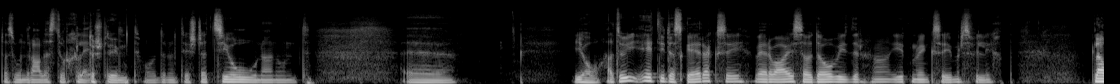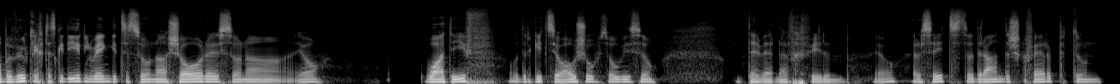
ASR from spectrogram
Das, wo er alles durchlebt. Das stimmt. Oder? Und die Stationen und äh, ja, also ich hätte das gerne gesehen. Wer weiß, auch da wieder. Ja, irgendwann sehen wir es vielleicht. Ich glaube wirklich, das gibt irgendwann gibt es so eine Genre, so eine, ja, What If, oder gibt es ja auch schon sowieso. Und dann werden einfach Filme ja, ersetzt oder anders gefärbt und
